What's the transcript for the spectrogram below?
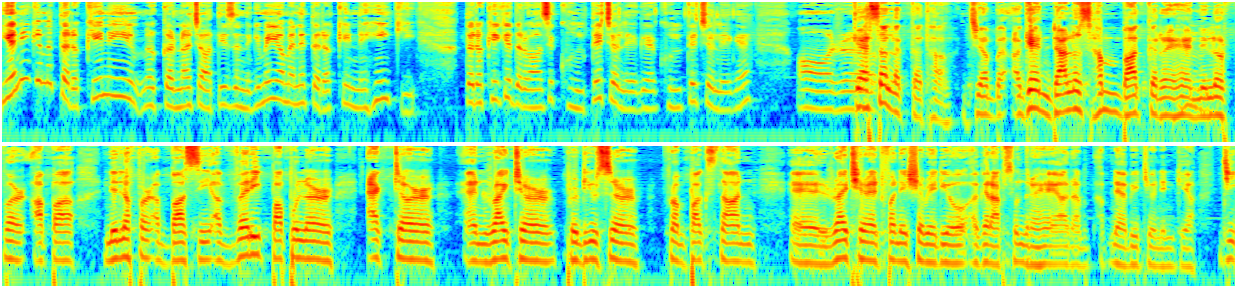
ये नहीं कि मैं तरक्की नहीं करना चाहती ज़िंदगी में या मैंने तरक्की नहीं की तरक्की के दरवाजे खुलते चले गए खुलते चले गए और कैसा लगता था जब अगेन डालस हम बात कर रहे हैं हम्म। Nilofar apa Nilofar Abbasi a very popular actor and writer producer from Pakistan right here at Fun Asia radio अगर आप सुन रहे हैं और अब अपने अभी ट्यून इन किया। जी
